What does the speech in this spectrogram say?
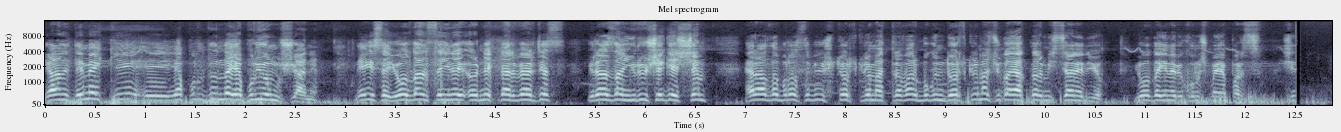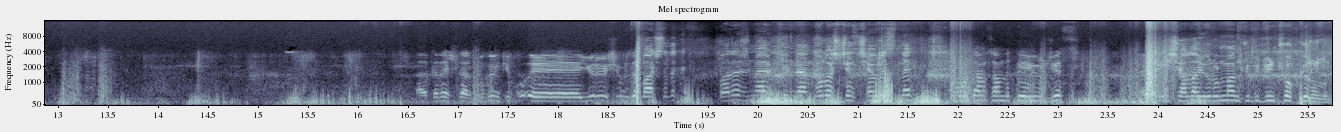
Yani demek ki e, yapıldığında yapılıyormuş yani. Neyse yoldan size yine örnekler vereceğiz. Birazdan yürüyüşe geçeceğim. Herhalde burası bir 3-4 kilometre var. Bugün 4 kilometre çünkü ayaklarım isyan ediyor. Yolda yine bir konuşma yaparız. Şimdi... Arkadaşlar bugünkü e, yürüyüşümüze başladık. Baraj mevkiinden dolaşacağız çevresinden. Oradan sandıklıya yürüyeceğiz. E, inşallah yorulmam çünkü dün çok yoruldum.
